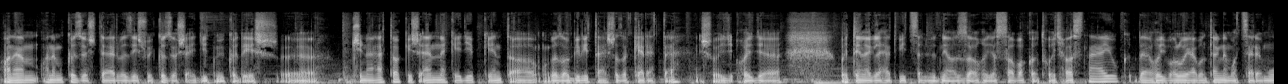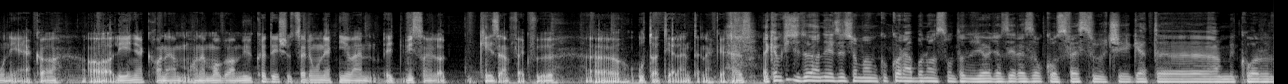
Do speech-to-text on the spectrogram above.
hanem, hanem közös tervezés, vagy közös együttműködés csináltak, és ennek egyébként a, az agilitás az a kerete, és hogy, hogy, hogy tényleg lehet viccelődni azzal, hogy a szavakat hogy használjuk, de hogy valójában tényleg nem a ceremóniák a, a lényeg, hanem, hanem maga a működés. A ceremóniák nyilván egy viszonylag kézenfekvő uh, utat jelentenek ehhez. Nekem kicsit olyan érzésem, amikor korábban azt mondtad, ugye, hogy azért ez okoz feszültséget, uh, amikor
